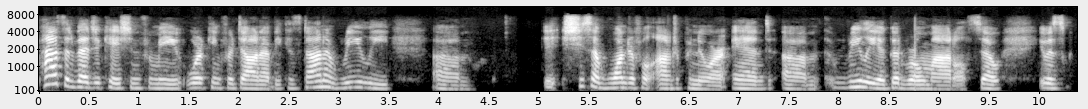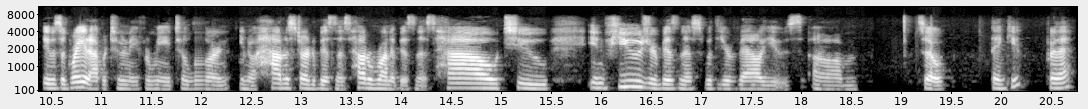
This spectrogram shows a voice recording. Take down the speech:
positive education for me working for Donna because Donna really. Um, she's a wonderful entrepreneur and um, really a good role model. So it was it was a great opportunity for me to learn, you know, how to start a business, how to run a business, how to infuse your business with your values. Um, so thank you for that.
